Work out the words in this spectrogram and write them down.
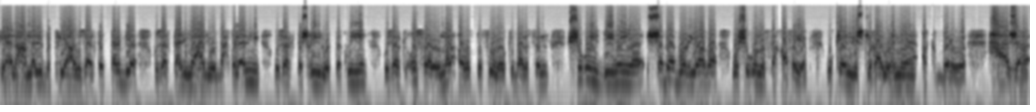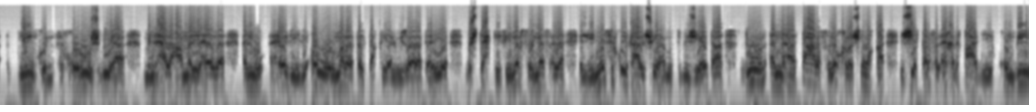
في هذا العمل بالطبيعه وزارة التربية وزارة التعليم العالي والبحث العلمي وزارة التشغيل والتكوين وزارة الأسرة والمرأة والطفولة وكبار السن الشؤون الدينية الشباب والرياضة والشؤون الثقافية. وكان الاشتغال هنا أكبر حاجة يمكن الخروج بها من هالعمل هذا أنه هذه لأول مرة تلتقي الوزارات هذه باش تحكي في نفس المسألة اللي الناس الكل تعالج فيها من جهتها دون أنها تعرف الأخرى شنو وقع. الجهه الطرف الآخر قاعد يقوم به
